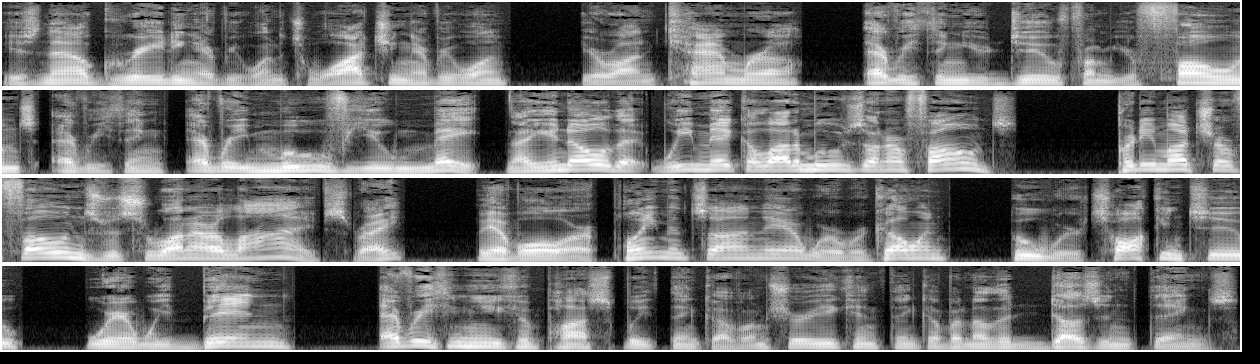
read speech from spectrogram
is now grading everyone. It's watching everyone. You're on camera. Everything you do from your phones, everything, every move you make. Now, you know that we make a lot of moves on our phones. Pretty much our phones just run our lives, right? We have all our appointments on there, where we're going, who we're talking to, where we've been, everything you can possibly think of. I'm sure you can think of another dozen things.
